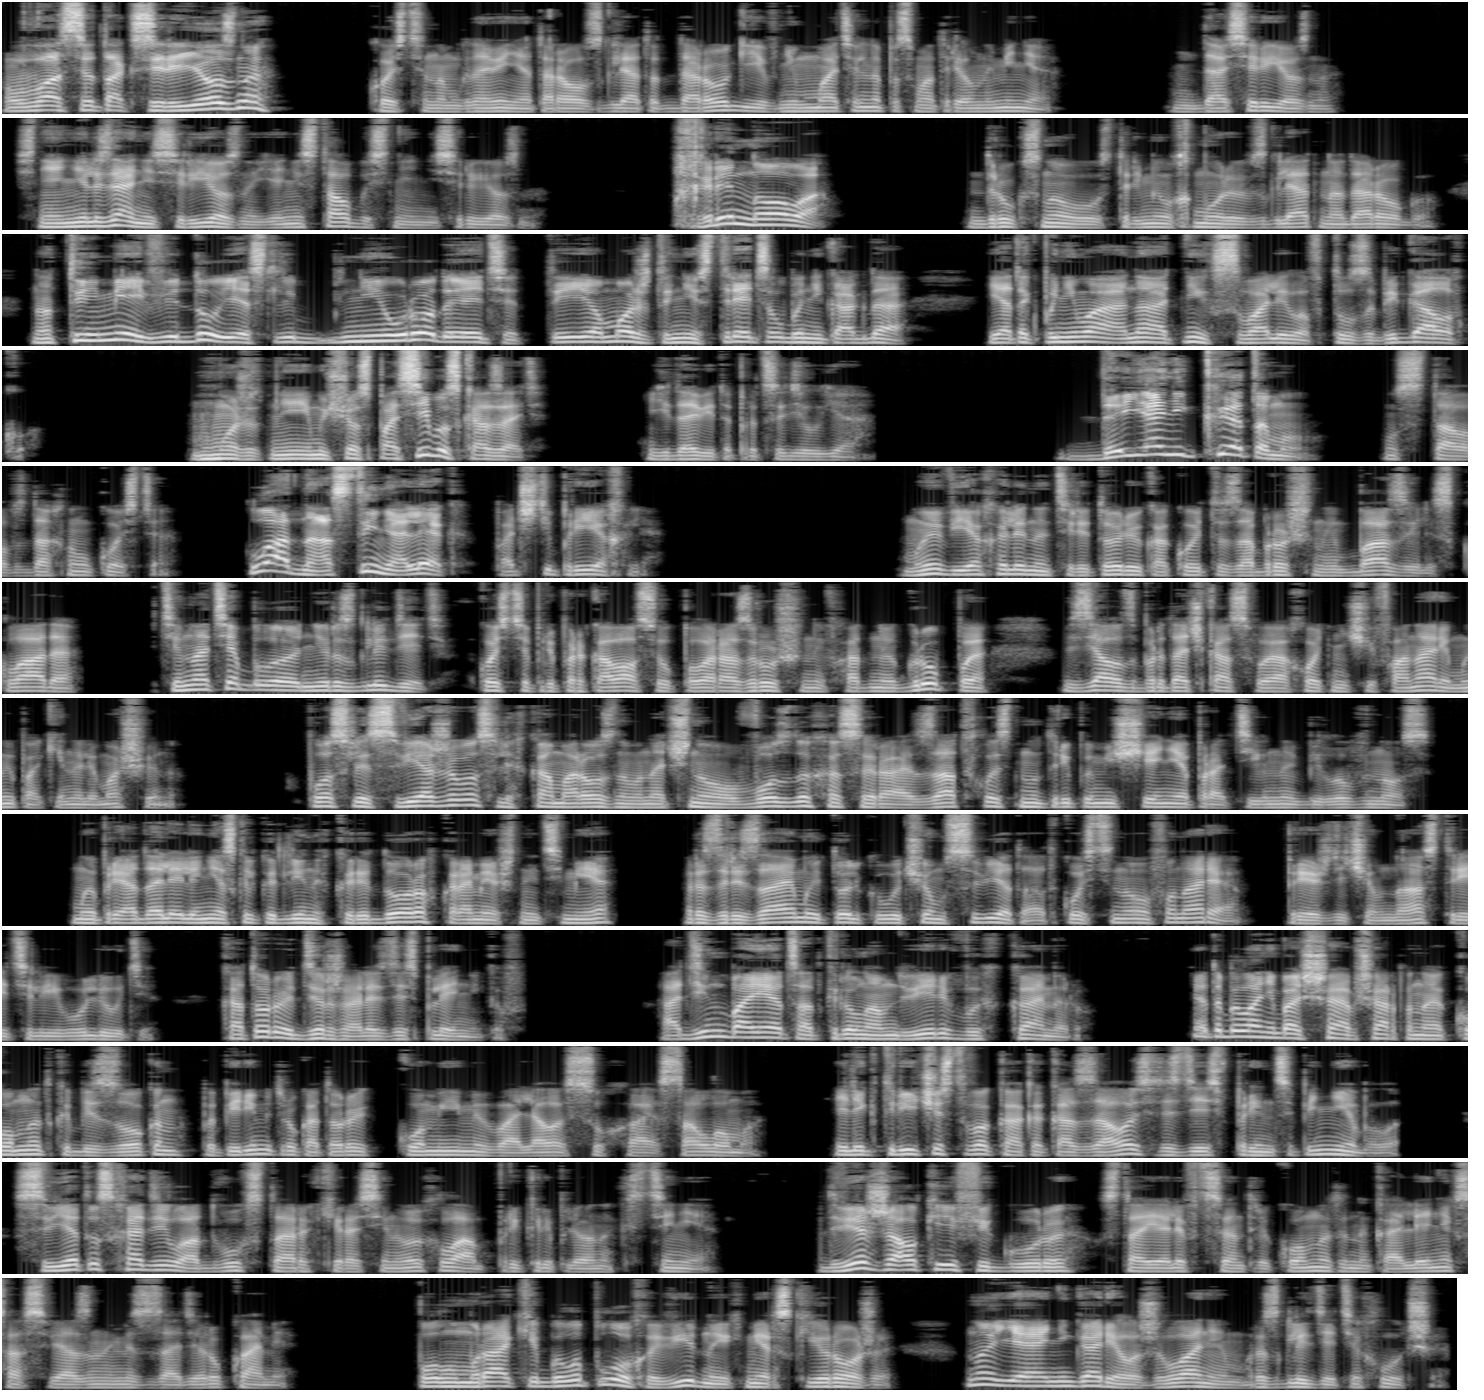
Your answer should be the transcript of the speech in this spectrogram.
«У вас все так серьезно?» Костя на мгновение оторвал взгляд от дороги и внимательно посмотрел на меня. Да, серьезно. С ней нельзя несерьезно, я не стал бы с ней несерьезно. Хреново! Друг снова устремил хмурый взгляд на дорогу. Но ты имей в виду, если б не уроды эти, ты ее, может, и не встретил бы никогда. Я так понимаю, она от них свалила в ту забегаловку. Может, мне им еще спасибо сказать? Ядовито процедил я. Да я не к этому, устало вздохнул Костя. Ладно, остынь, Олег, почти приехали. Мы въехали на территорию какой-то заброшенной базы или склада. В темноте было не разглядеть. Костя припарковался у полуразрушенной входной группы, взял из бардачка свой охотничий фонарь, и мы покинули машину. После свежего, слегка морозного ночного воздуха сырая затхлость внутри помещения противно била в нос. Мы преодолели несколько длинных коридоров в кромешной тьме, разрезаемый только лучом света от Костиного фонаря, прежде чем нас встретили его люди, которые держали здесь пленников. Один боец открыл нам дверь в их камеру. Это была небольшая обшарпанная комнатка без окон, по периметру которой комьями валялась сухая солома. Электричества, как оказалось, здесь в принципе не было. Свет исходил от двух старых керосиновых ламп, прикрепленных к стене. Две жалкие фигуры стояли в центре комнаты на коленях со связанными сзади руками. В полумраке было плохо видно их мерзкие рожи, но я и не горел желанием разглядеть их лучше.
